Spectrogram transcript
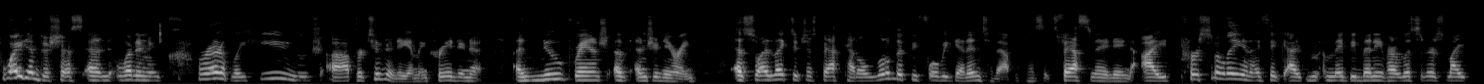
quite ambitious and what an incredibly huge opportunity. I mean, creating a, a new branch of engineering. And so I'd like to just backpedal a little bit before we get into that because it's fascinating. I personally, and I think I, maybe many of our listeners might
